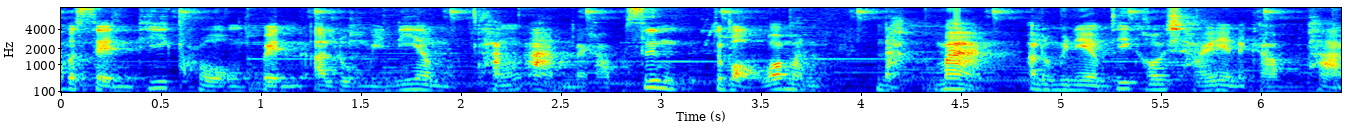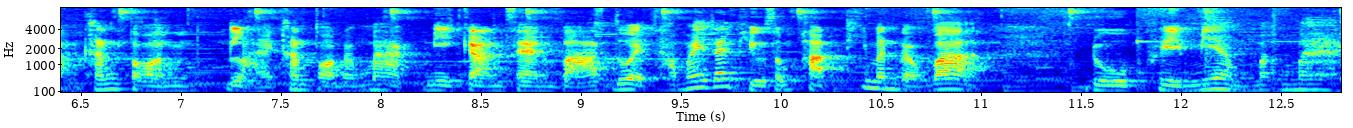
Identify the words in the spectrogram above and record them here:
75%ที่โครงเป็นอลูมิเนียมทั้งอันนะครับ ซึ่งจะบอกว่ามันหนักมากอลูมิเนียมที่เขาใช้เนี่ยนะครับ ผ่านขั้นตอนหลายขั้นตอนมากๆ มีการแซนบลาสด้วยทำให้ได้ผิวสัมผัสที่มันแบบว่าดูพรีเมียมมาก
